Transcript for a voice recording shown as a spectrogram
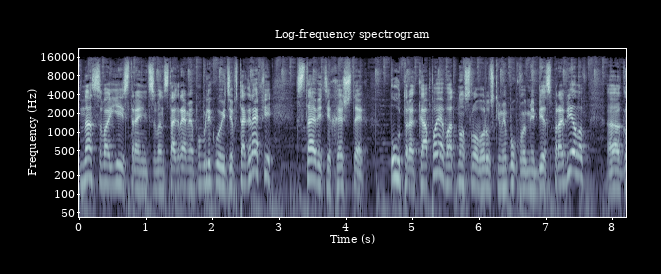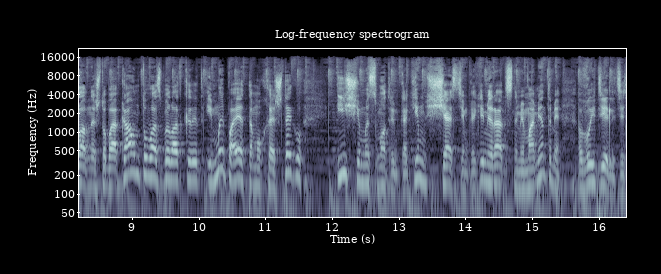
на своей странице в Инстаграме публикуете фотографии, ставите хэштег «Утро КП» в одно слово русскими буквами без пробелов. Э, Главное, чтобы аккаунт у вас был открыт. И мы по этому хэштегу ищем и смотрим, каким счастьем, какими радостными моментами вы делитесь.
